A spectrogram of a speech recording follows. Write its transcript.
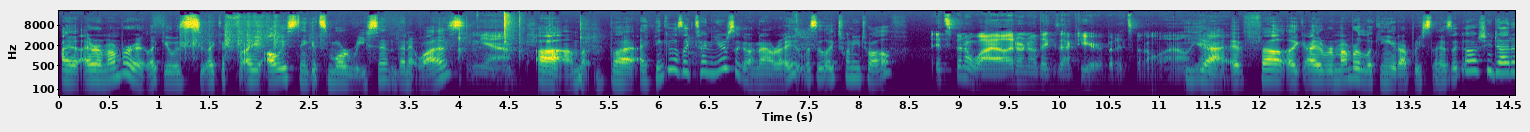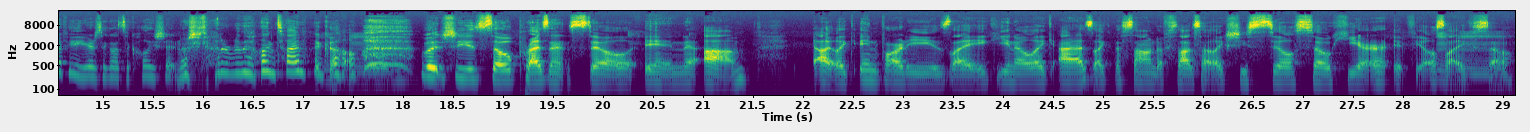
I, I remember it like it was like if, I always think it's more recent than it was, Yeah, um, but I think it was like ten years ago now, right? Was it like 2012? it's been a while. I don't know the exact year, but it's been a while. yeah. Yeah, it felt like I remember looking it up recently. I was like, oh, she died a few years ago. It's like, holy shit, no, she died a really long time ago. But she is so present still in, um, uh, like in parties, like you know, like as like the sound of salsa. Like she's still so here. It feels like so.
